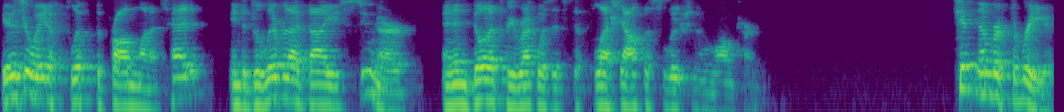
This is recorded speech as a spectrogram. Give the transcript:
is there a way to flip the problem on its head and to deliver that value sooner and then build up the prerequisites to flesh out the solution in the long term? Tip number three,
